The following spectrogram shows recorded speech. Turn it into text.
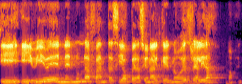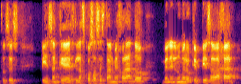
y, y, viven en una fantasía operacional que no es realidad, ¿no? Entonces piensan que las cosas están mejorando, ven el número que empieza a bajar,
